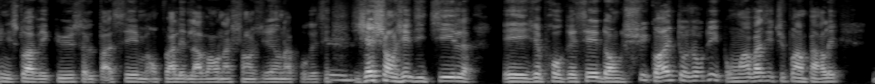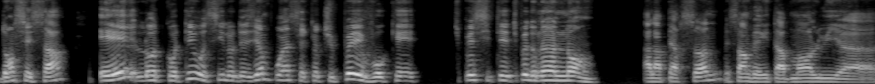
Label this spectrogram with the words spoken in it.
une histoire vécue, c'est le passé, mais on peut aller de l'avant, on a changé, on a progressé. Mm. J'ai changé, dit-il, et j'ai progressé, donc je suis correct aujourd'hui. Pour moi, vas-y, tu peux en parler. Donc, c'est ça. Et l'autre côté aussi, le deuxième point, c'est que tu peux évoquer, tu peux citer, tu peux donner un nom à la personne, mais sans véritablement lui, euh,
